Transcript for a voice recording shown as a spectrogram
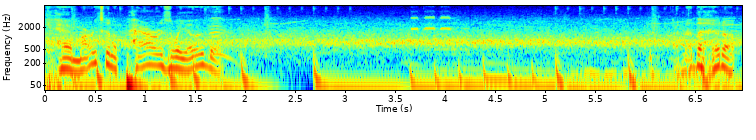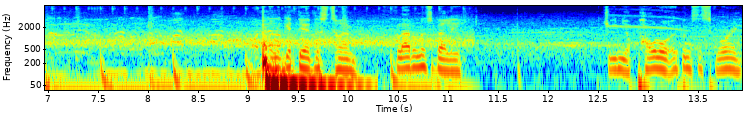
Cam Murray's going to power his way over. Another hit up. Oh, going to get there this time. Flat on his belly. Junior Paulo opens the scoring.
